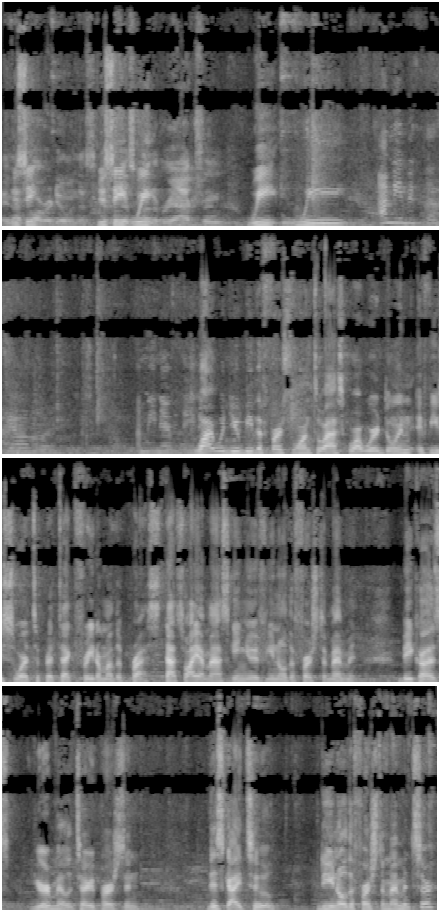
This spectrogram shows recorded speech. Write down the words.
And that's see- why we're doing this. you see, this we- kind of reaction. We we. I mean, because y'all are. I mean, everything. Why would you be the first one to ask what we're doing if you swear to protect freedom of the press? That's why I'm asking you if you know the First Amendment, because you're a military person. This guy too. Do you know the First Amendment, sir?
